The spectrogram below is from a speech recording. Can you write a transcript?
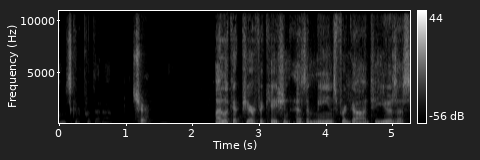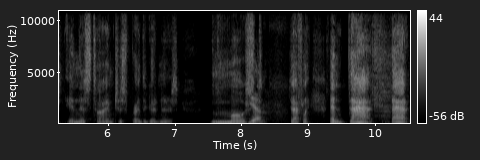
i'm just going to put that up Sure. I look at purification as a means for God to use us in this time to spread the good news. Most Yeah. definitely. And that, that,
